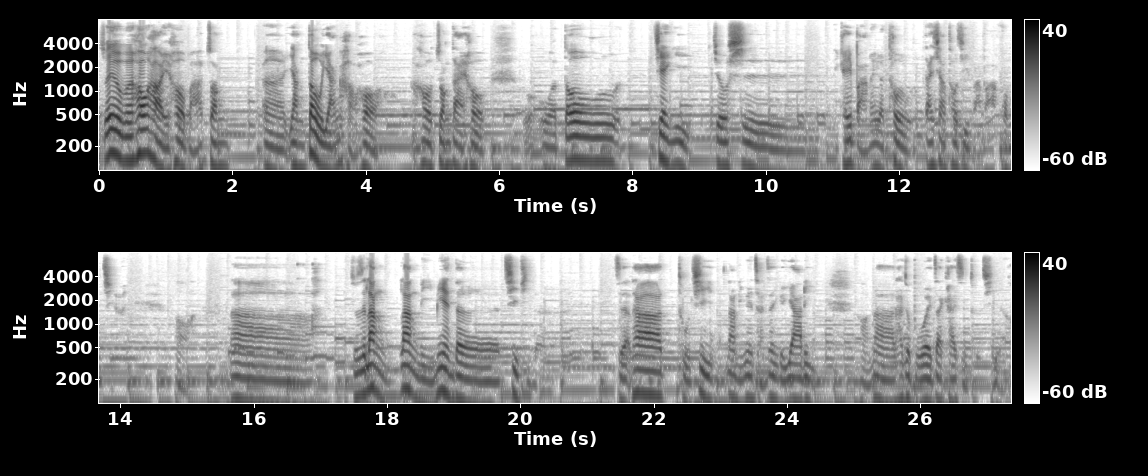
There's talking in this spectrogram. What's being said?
所以我们烘好以后，把它装，呃，养豆养好后，然后装袋后，我我都建议就是你。可以把那个透单向透气阀把它封起来，哦，那就是让让里面的气体的，只要它吐气，让里面产生一个压力，啊、哦，那它就不会再开始吐气了，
